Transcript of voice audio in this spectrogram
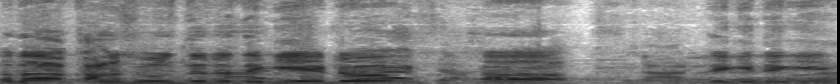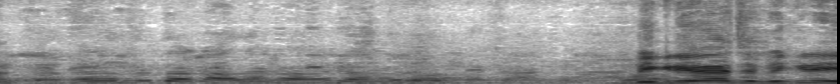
দাদা, কালো সবুজ দেখি একটু। দেখি দেখি। বিক্রি হয়ে গেছে, বিক্রি?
